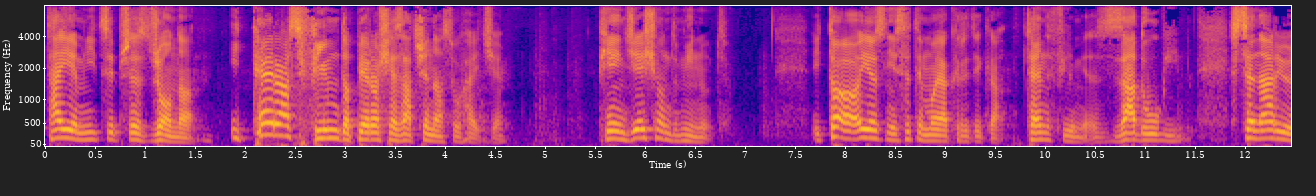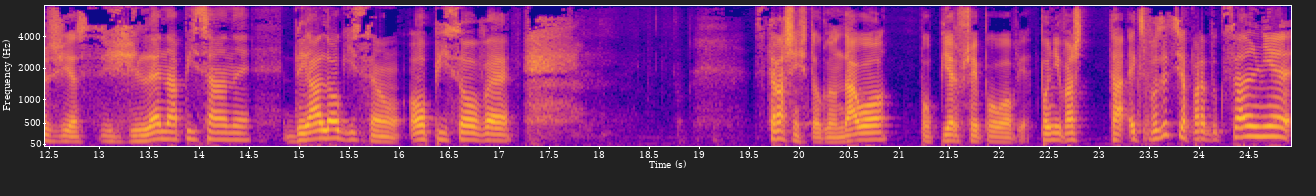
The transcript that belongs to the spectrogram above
tajemnicy przez Johna. I teraz film dopiero się zaczyna, słuchajcie. 50 minut. I to jest niestety moja krytyka. Ten film jest za długi, scenariusz jest źle napisany, dialogi są opisowe. Strasznie się to oglądało po pierwszej połowie, ponieważ ta ekspozycja paradoksalnie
